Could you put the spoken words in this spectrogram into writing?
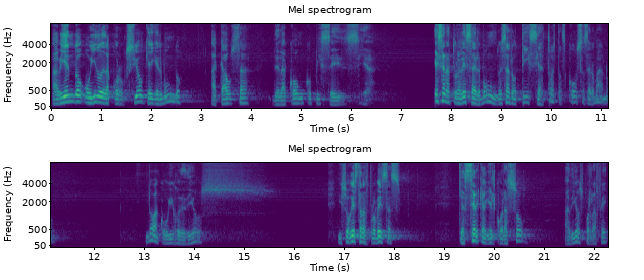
Habiendo huido de la corrupción que hay en el mundo a causa de la concupiscencia. Esa naturaleza del mundo, esa noticia, todas estas cosas, hermano, no van como hijo de Dios. Y son estas las promesas que acercan el corazón a Dios por la fe.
